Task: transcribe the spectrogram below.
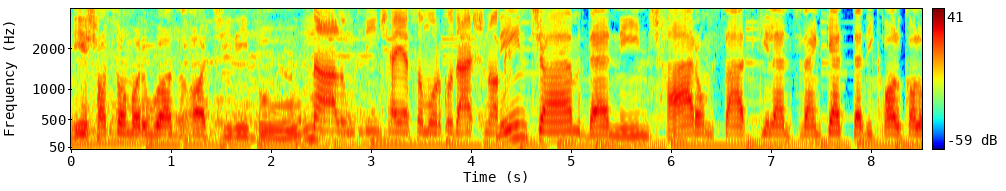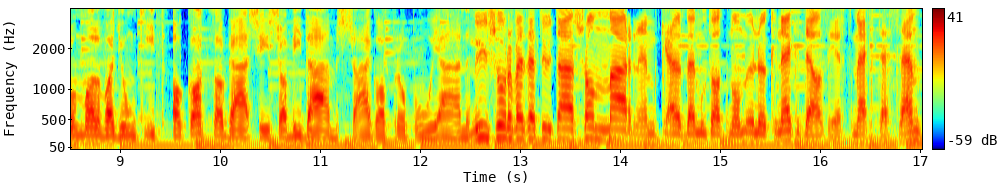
És ha szomorú az a csiribú? Nálunk nincs helye szomorkodásnak. Nincs ám, de nincs. 392. alkalommal vagyunk itt a kacagás és a vidámság apropóján. Műsorvezető társam már nem kell bemutatnom önöknek, de azért megteszem.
